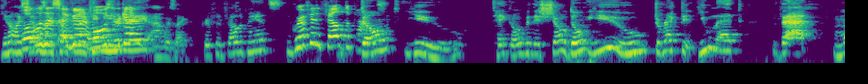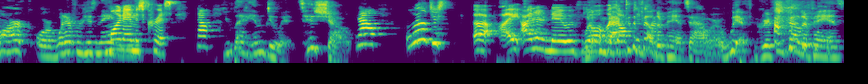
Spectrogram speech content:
You know, I What said was it myself when I again? What was it again? today, I was like, Griffin Felderpants, Griffin Felderpants. don't you take over this show. Don't you direct it. You let that Mark or whatever his name is My is. name is Chris. Now, You let him do it. It's his show. now we'll just. Uh, I I don't know if Welcome your back to the Felderpants Hour with Griffin Felderpants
